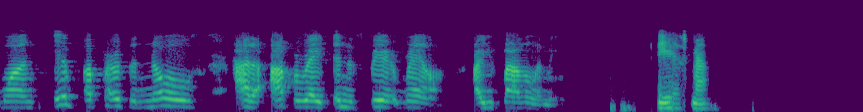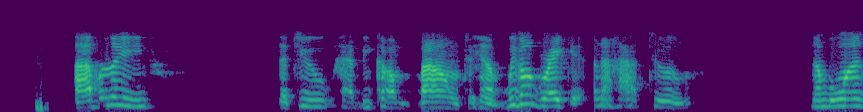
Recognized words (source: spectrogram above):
one if a person knows how to operate in the spirit realm. Are you following me? Yes, ma'am. I believe that you have become bound to him. We're gonna break it. You're gonna have to number one,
